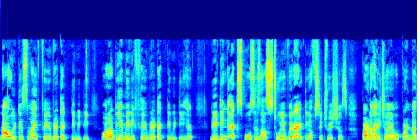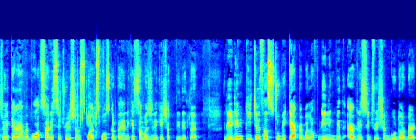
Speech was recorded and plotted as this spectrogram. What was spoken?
Now it is my favourite activity और अब ये मेरी फेवरेट एक्टिविटी है। Reading exposes us to a variety of situations पढ़ाई जो है वो पढ़ना जो है क्या है? हमें बहुत सारी सिचुएशंस को एक्सपोज करता है, यानी कि समझने की शक्ति देता है। Reading teaches us to be capable of dealing with every situation good और बैड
